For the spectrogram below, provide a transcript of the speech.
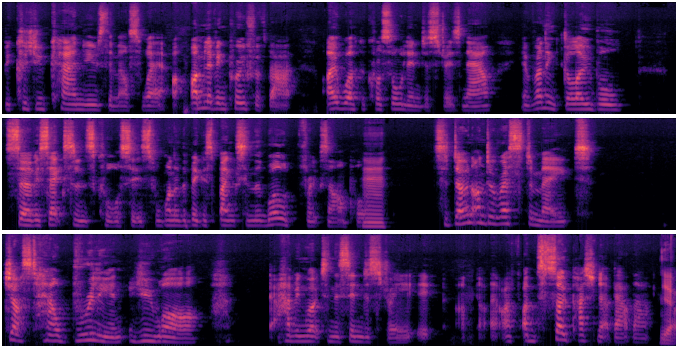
because you can use them elsewhere. I'm living proof of that. I work across all industries now, you know, running global service excellence courses for one of the biggest banks in the world, for example. Mm. So don't underestimate just how brilliant you are having worked in this industry. It, I, I'm so passionate about that. Yeah.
